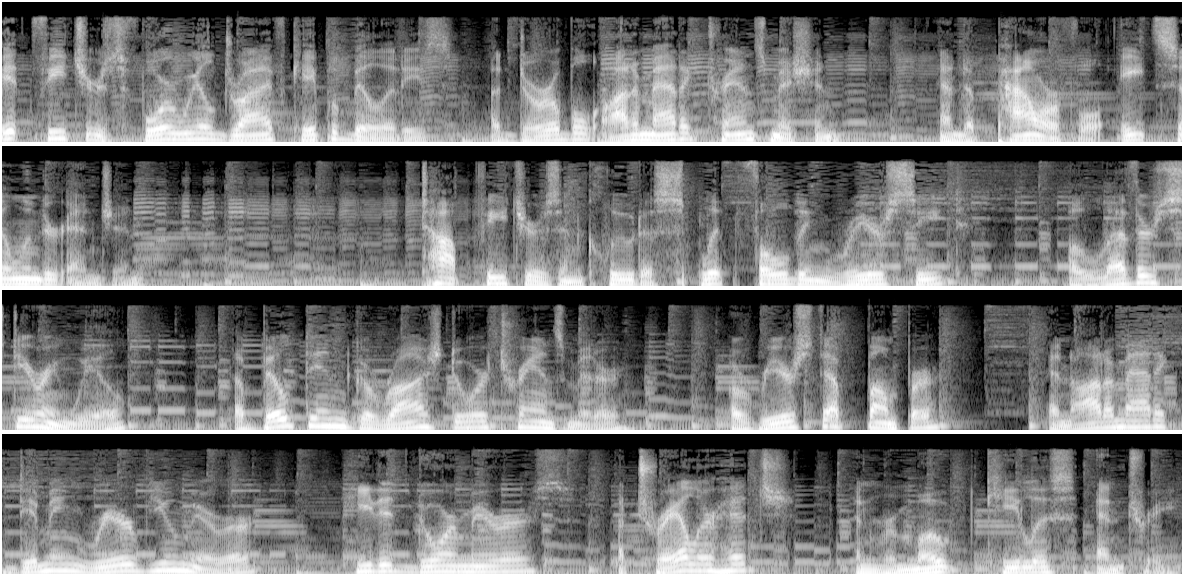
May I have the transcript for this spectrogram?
It features four-wheel drive capabilities, a durable automatic transmission, and a powerful eight-cylinder engine. Top features include a split folding rear seat, a leather steering wheel, a built-in garage door transmitter, a rear step bumper, an automatic dimming rear view mirror, heated door mirrors, a trailer hitch, and remote keyless entry.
